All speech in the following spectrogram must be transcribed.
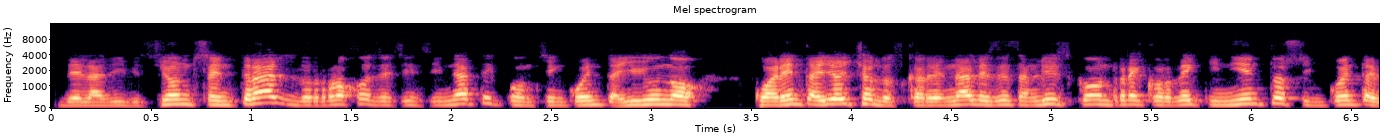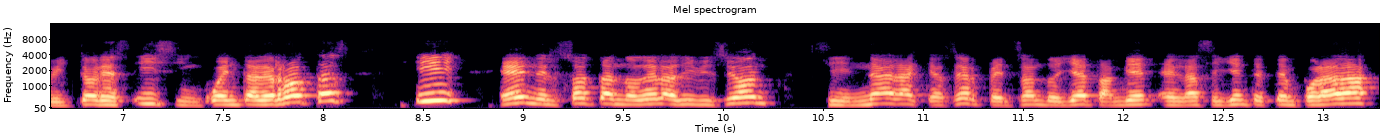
de la división central. Los Rojos de Cincinnati con 51-48, los Cardenales de San Luis con récord de 550 victorias y 50 derrotas. Y en el sótano de la división, sin nada que hacer, pensando ya también en la siguiente temporada,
